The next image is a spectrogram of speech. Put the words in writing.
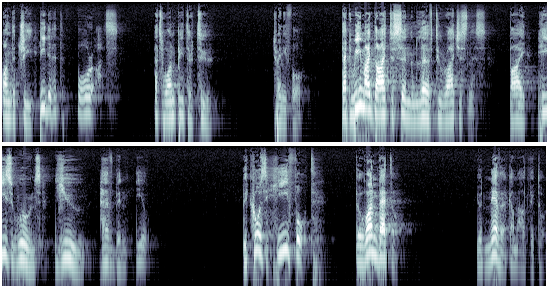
on the tree. He did it for us. That's 1 Peter 2 24. That we might die to sin and live to righteousness. By his wounds you have been healed. Because he fought the one battle, you would never come out victorious.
